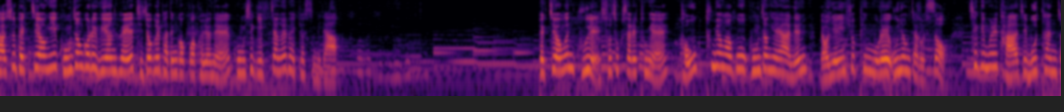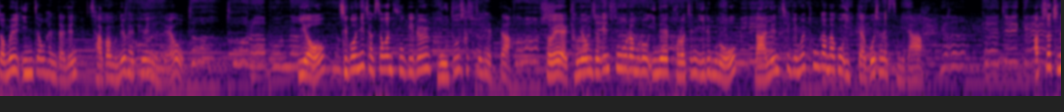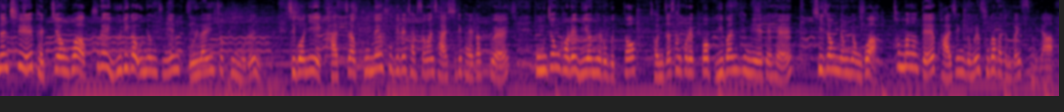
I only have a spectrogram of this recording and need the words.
가수 백지영이 공정거래위원회의 지적을 받은 것과 관련해 공식 입장을 밝혔습니다. 백지영은 9일 소속사를 통해 더욱 투명하고 공정해야 하는 연예인 쇼핑몰의 운영자로서 책임을 다하지 못한 점을 인정한다는 사과문을 발표했는데요. 이어 직원이 작성한 후기를 모두 삭제했다. 저의 경영적인 소홀함으로 인해 벌어진 일이므로 많은 책임을 통감하고 있다고 전했습니다. 앞서 지난 7일 백지영과 쿨의 유리가 운영 중인 온라인 쇼핑몰은 직원이 가짜 구매 후기를 작성한 사실이 발각돼 공정거래위원회로부터 전자상거래법 위반 행위에 대해 시정명령과 천만 원대의 과징금을 부과받은 바 있습니다.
